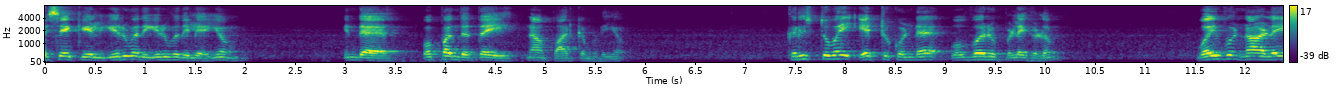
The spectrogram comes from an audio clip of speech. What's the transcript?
எஸ்ஏகேல் இருபது இருபதிலேயும் இந்த ஒப்பந்தத்தை நாம் பார்க்க முடியும். கிறிஸ்துவை ஏற்றுக்கொண்ட ஒவ்வொரு பிள்ளைகளும் ஓய்வு நாளை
